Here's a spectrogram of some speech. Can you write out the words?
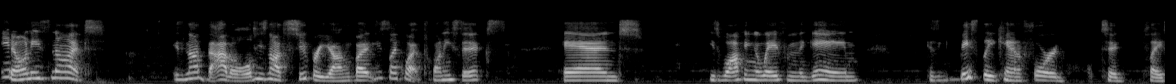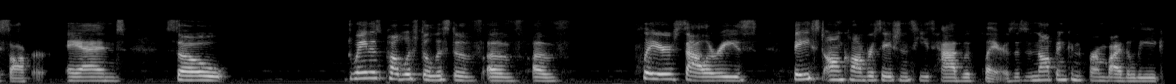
you know, and he's not he's not that old. He's not super young, but he's like what 26, and he's walking away from the game because he basically can't afford to play soccer. And so Duane has published a list of of of player salaries based on conversations he's had with players. This has not been confirmed by the league,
